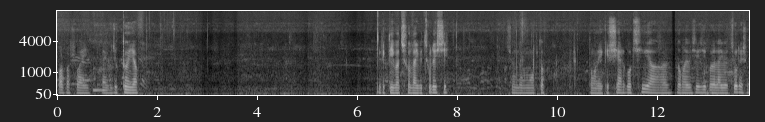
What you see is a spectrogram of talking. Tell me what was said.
পরপর সবাই লাইভে যুক্ত হয়ে যাও। দেখতেই পাচ্ছ লাইভে চলে এসেছি। সুন্দর মুহূর্ত। তোমাদেরকে শেয়ার করছি আর তোমরা বেশি বেশি করে লাইভে চলে এসো।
